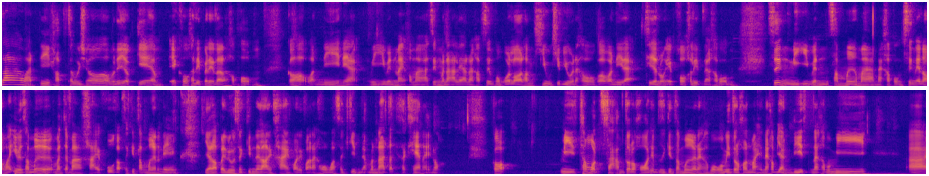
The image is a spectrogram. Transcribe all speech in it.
สวัสดีครับท่านผู้ชมวันนี้จบเกม Echo คลิปไปเลยแล้วครับผม ก็วันนี้เนี่ยมีอีเวนต์ใหม่เข้ามาซึ่งมานานแล้วนะครับ ซึ่งผมก็รอทำคิวคลิปอยู่นะครับผมก็วันนี้แหละที่จะลง Echo คลิปนะครับผมซึ่งมีอีเวนต์ซัมเมอร์มานะครับผมซึ่งแน่นอนว่าอีเวนต์ซัมเมอร์มันจะมาขายคู่กับสกินซัมเมอร์นั่นเองเดี๋ยวเราไปดูสกินในร้านค้าก่อนดีกว่านะครับผมว่าสกินเนี่ยมันน่าจะสักแค่ไหนเนาะก็มีทั้งหมด 3 ตัวละครที่เป็นสกินซัมเมอร์นะครับผมก็มีตัวละครใหม่นะครับอย่างดิสนะครับผมมีอ่า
